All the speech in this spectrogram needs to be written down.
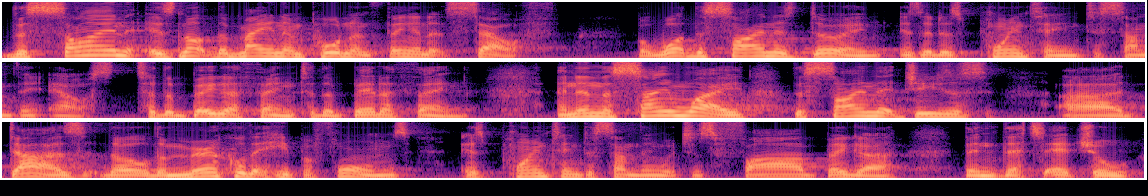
The sign is not the main important thing in itself, but what the sign is doing is it is pointing to something else, to the bigger thing, to the better thing. And in the same way, the sign that Jesus uh, does, though the miracle that he performs, is pointing to something which is far bigger than that actual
